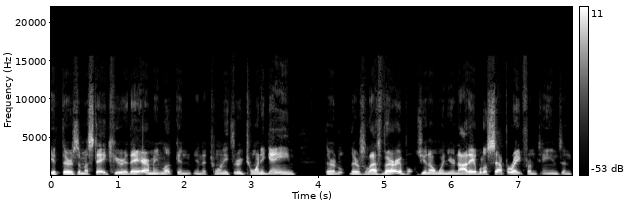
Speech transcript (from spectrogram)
if there's a mistake here or there, I mean, look, in, in a 23 20 game, there, there's less variables. You know, when you're not able to separate from teams, and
